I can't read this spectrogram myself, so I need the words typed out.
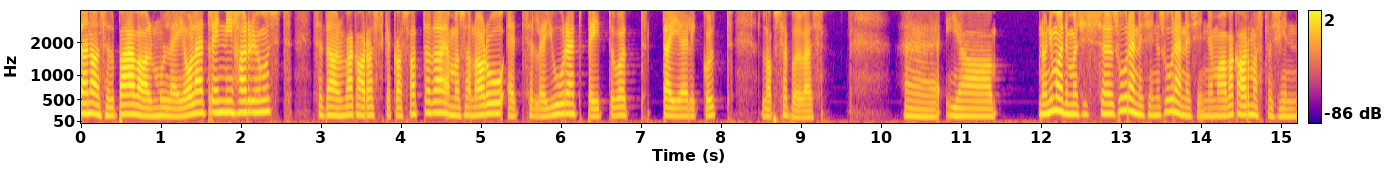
tänasel päeval mul ei ole trenniharjumust, seda on väga raske kasvatada ja ma saan aru, et selle juured peituvad täielikult lapsepõlves. Äh, ja no niimoodi ma siis äh, suurenesin ja suurenesin ja ma väga armastasin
